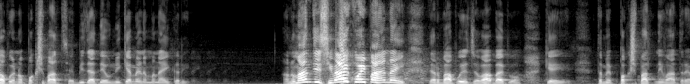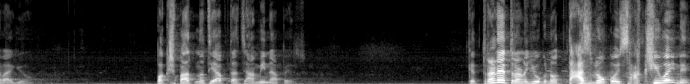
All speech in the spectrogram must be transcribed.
બાપુ, એનો પક્ષપાત છે. બીજા દેવની કેમ એને મનાઈ કરી? હનુમાનજી સિવાય કોઈ પાસે નહીં. ત્યારે બાપુએ જવાબ આપ્યો કે, તમે પક્ષપાતની વાત રહેવા ગયો. પક્ષપાત નથી આપતા, જામીન આપે છે. કે ત્રણે ત્રણ યુગનો તાજનો કોઈ સાક્ષી હોય ને,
